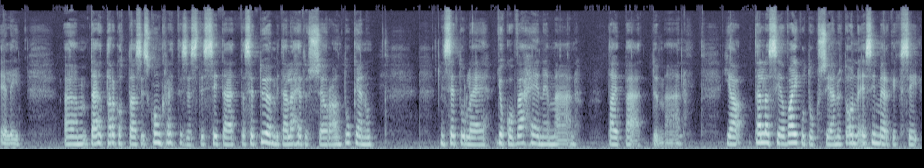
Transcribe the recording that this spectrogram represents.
Eli äm, tämä tarkoittaa siis konkreettisesti sitä, että se työ, mitä lähetysseura on tukenut, niin se tulee joko vähenemään tai päättymään. Ja tällaisia vaikutuksia nyt on esimerkiksi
